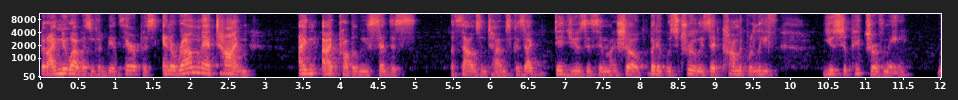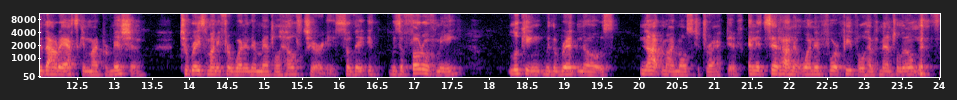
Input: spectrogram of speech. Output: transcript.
But I knew I wasn't going to be a therapist. And around that time, I, I probably said this a thousand times because I did use this in my show, but it was true is that Comic Relief used a picture of me without asking my permission to raise money for one of their mental health charities. So they, it was a photo of me looking with a red nose, not my most attractive. And it said on it, one in four people have mental illness.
